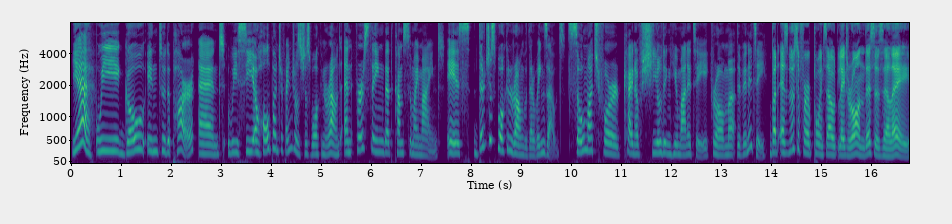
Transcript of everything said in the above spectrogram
Yeah, we go into the park and we see a whole bunch of angels just walking around. And first thing that comes to my mind is they're just walking around with their wings out. So much for kind of shielding humanity from uh, divinity. But as Lucifer points out later on, this is LA.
